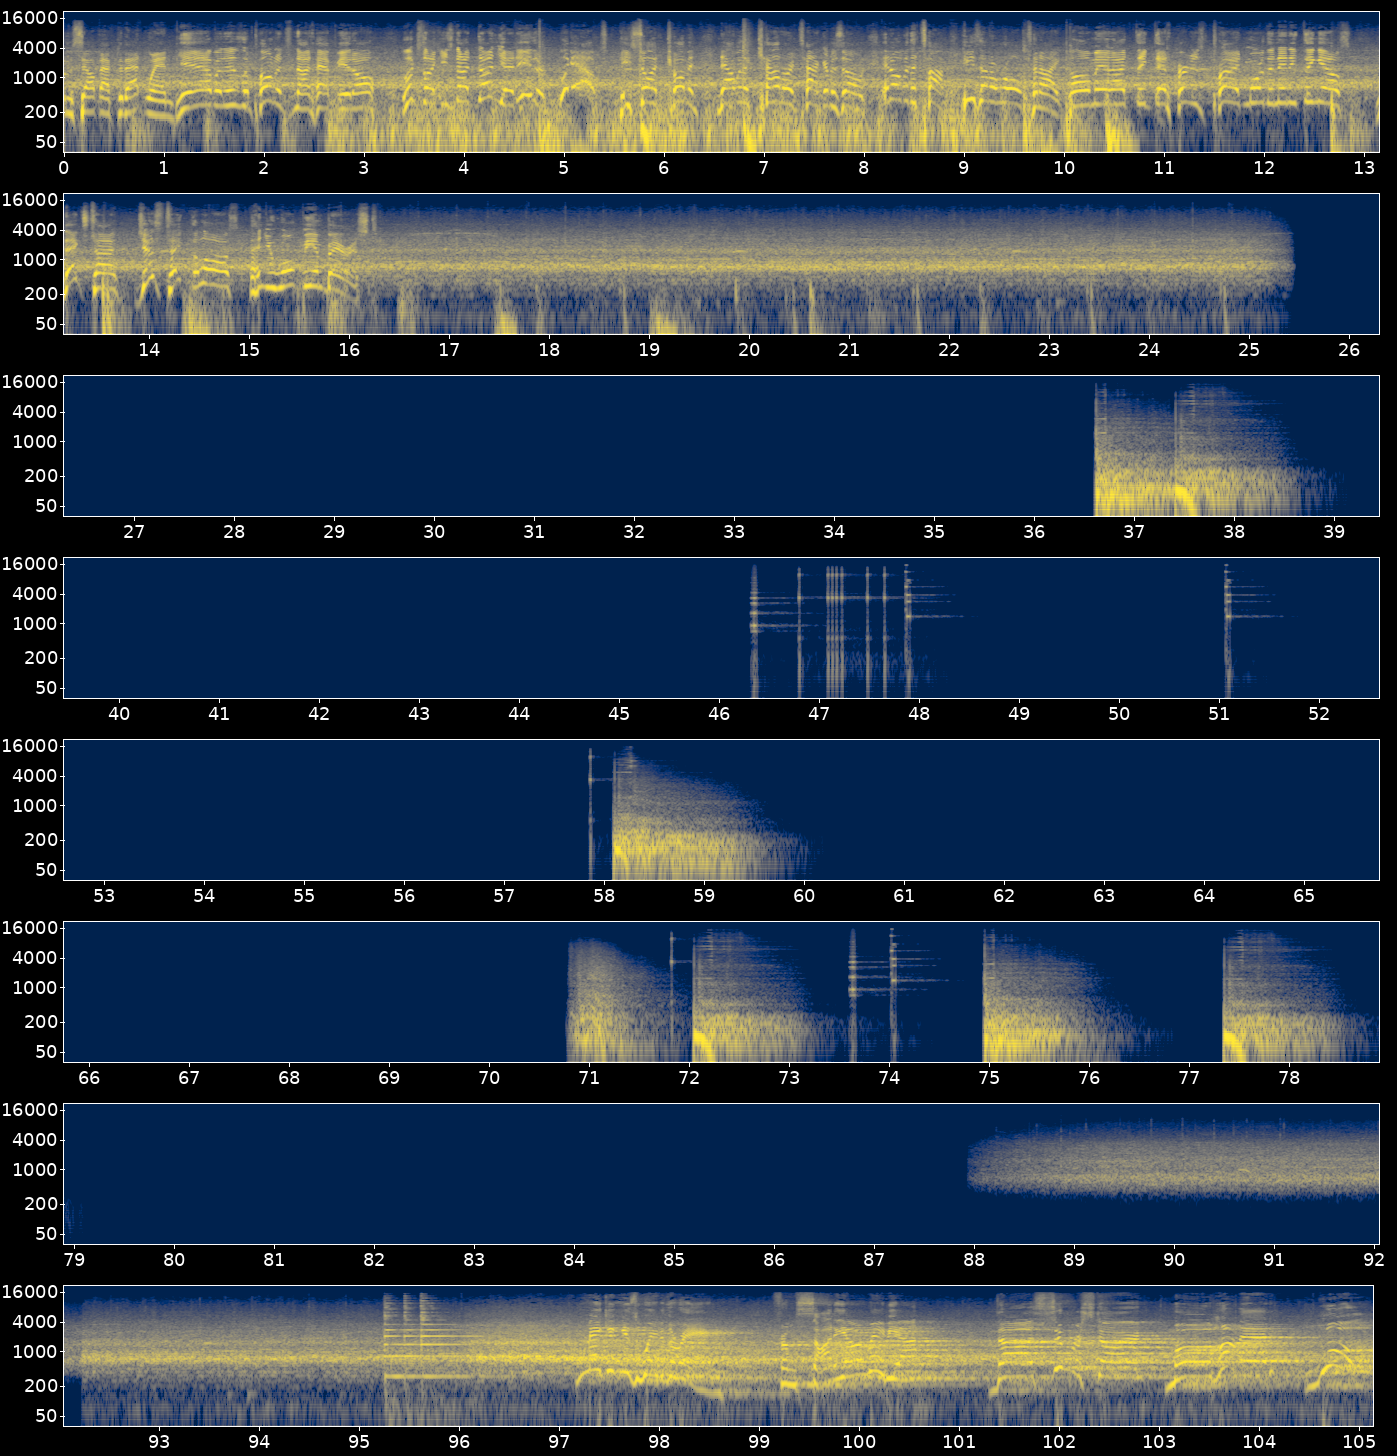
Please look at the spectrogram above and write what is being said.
himself after that win. Yeah, but his opponent's not happy at all. Looks like he's not done yet either. Look out! He saw it coming. Now with a counterattack of his own. And over the top. He's on a roll tonight. Oh, man, I think that hurt his pride more than anything else. Next time, just take the loss and you won't be embarrassed. Making his way to the ring, from Saudi Arabia, the superstar, Mohammed Wolf.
